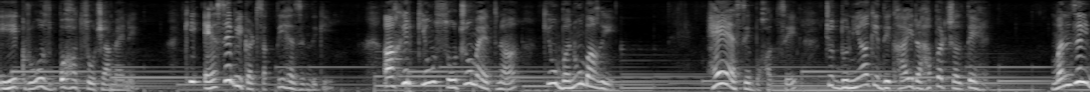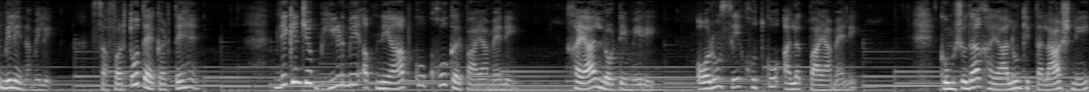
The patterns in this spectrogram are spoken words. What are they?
एक रोज बहुत सोचा मैंने कि ऐसे भी कट सकती है ज़िंदगी। आखिर क्यों सोचूं मैं इतना? क्यों बनूं बागी? हैं ऐसे बहुत से जो दुनिया की दिखाई राह पर चलते हैं। मंजिल मिले न मिले, सफ़र तो तय करते हैं। लेकिन जब भीड़ में अपने आप को खो कर पाया मैंने, ख्याल लौटे मेरे, औरों से खुद को अलग पाया मैंने। गुमशुदा ख्यालों की तलाश ने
